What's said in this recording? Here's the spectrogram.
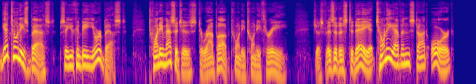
Get Tony's best so you can be your best. 20 messages to wrap up 2023. Just visit us today at tonyevans.org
